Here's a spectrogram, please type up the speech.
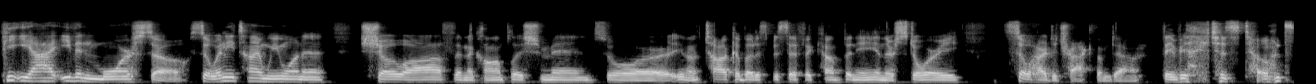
PEI even more so. So anytime we want to show off an accomplishment or you know talk about a specific company and their story, so hard to track them down. They really just don't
